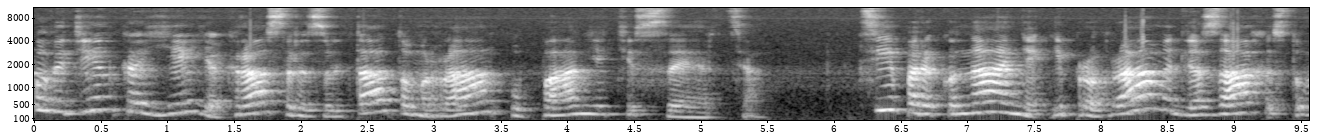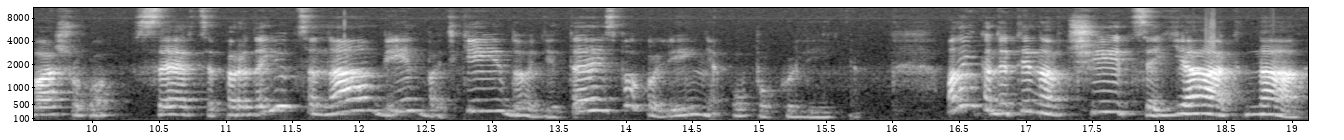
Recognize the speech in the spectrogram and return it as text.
поведінка є якраз результатом ран у пам'яті серця. Ці переконання і програми для захисту вашого серця передаються нам від батьків до дітей з покоління у покоління. Маленька дитина вчиться як на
